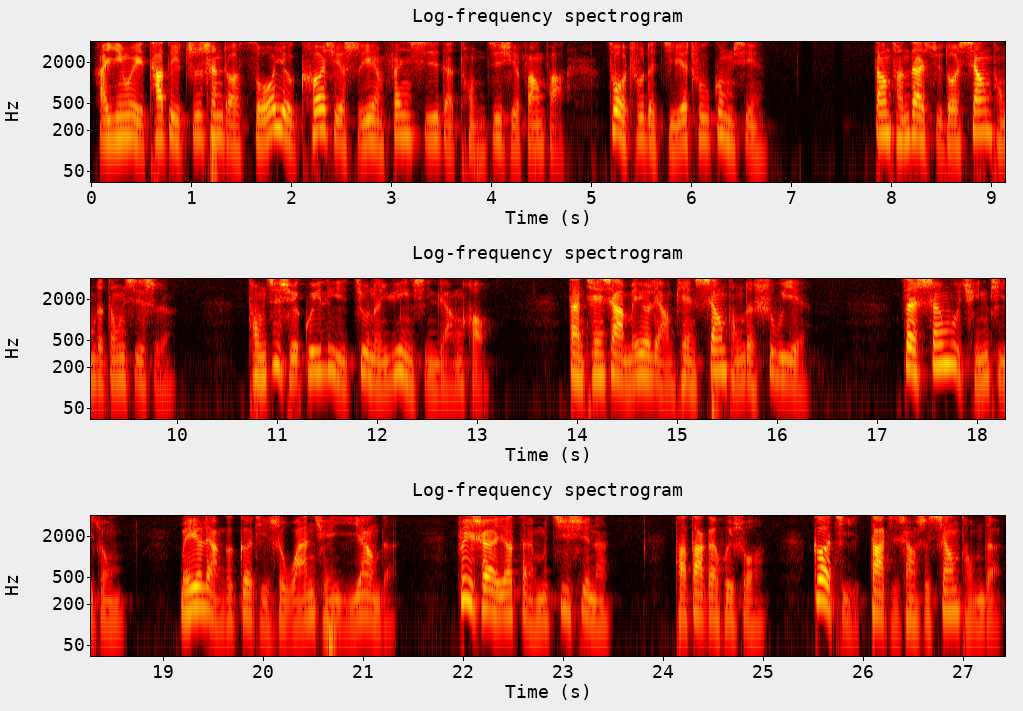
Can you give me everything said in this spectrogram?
还因为他对支撑着所有科学实验分析的统计学方法做出的杰出贡献。当存在许多相同的东西时，统计学规律就能运行良好，但天下没有两片相同的树叶。在生物群体中，没有两个个体是完全一样的。费舍尔要怎么继续呢？他大概会说，个体大体上是相同的，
